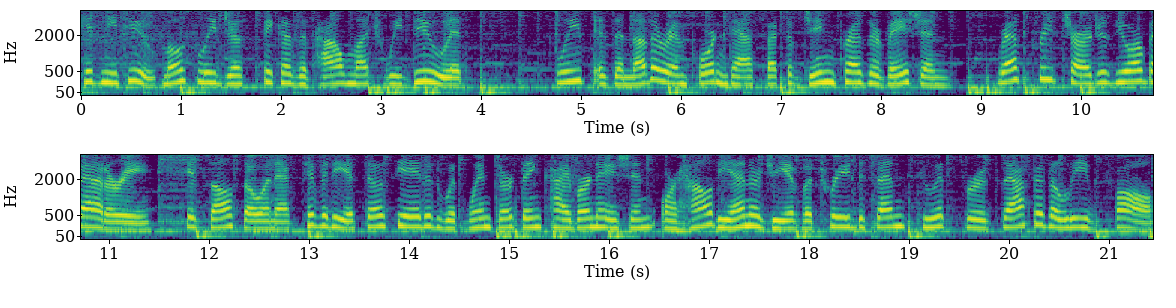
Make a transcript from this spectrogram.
kidney too, mostly just because of how much we do it. Sleep is another important aspect of Jing preservation. Rest recharges your battery. It's also an activity associated with winter think hibernation, or how the energy of a tree descends to its roots after the leaves fall.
